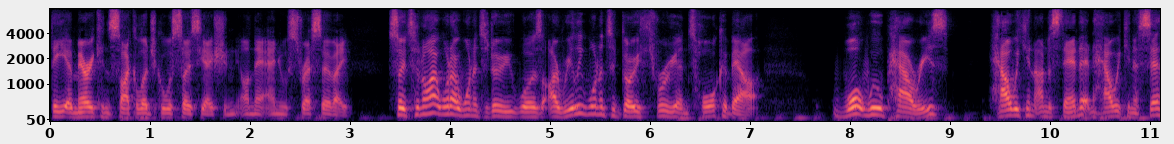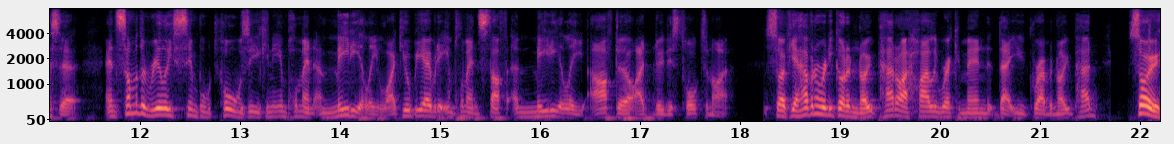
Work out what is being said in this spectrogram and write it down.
the American Psychological Association on their annual stress survey. So tonight, what I wanted to do was I really wanted to go through and talk about what willpower is, how we can understand it, and how we can assess it, and some of the really simple tools that you can implement immediately. Like you'll be able to implement stuff immediately after I do this talk tonight. So if you haven't already got a notepad, I highly recommend that you grab a notepad. So,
